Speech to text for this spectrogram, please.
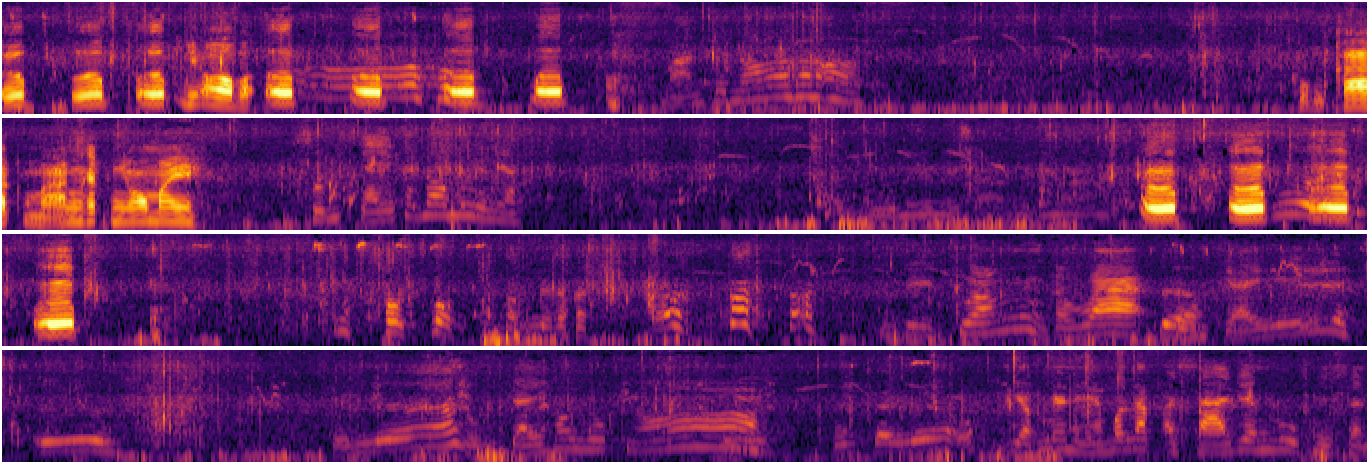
อึบอึบอึบนี่ออกอะอึบอึบอึบอึบ หมานชนะ กลุ่มคากหมานคักง้อไหมสนใจข้างนอกมือเนี่ยอึบอึบอึบอึบโทษโทษแม่มันเด็กช่วงแต่ว่าสนใจเออสนเนื้อสนใจเขาลูกเนาะสนใจแล้วอยากแม่เนี่ยมารับอาสาเลี้ยงลูกให้ฉัน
